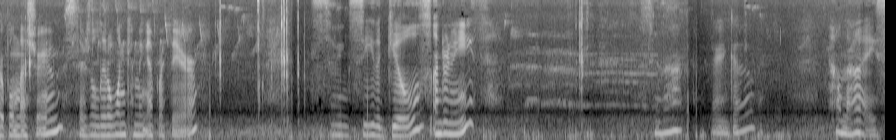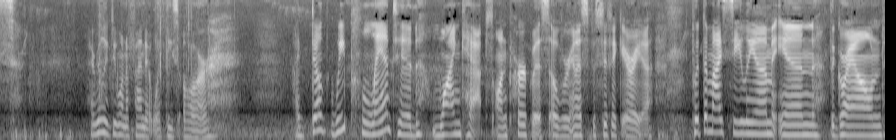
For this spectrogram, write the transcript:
purple mushrooms. There's a little one coming up right there. So you can see the gills underneath. See that? There you go. How nice. I really do want to find out what these are. I don't, we planted wine caps on purpose over in a specific area. Put the mycelium in the ground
